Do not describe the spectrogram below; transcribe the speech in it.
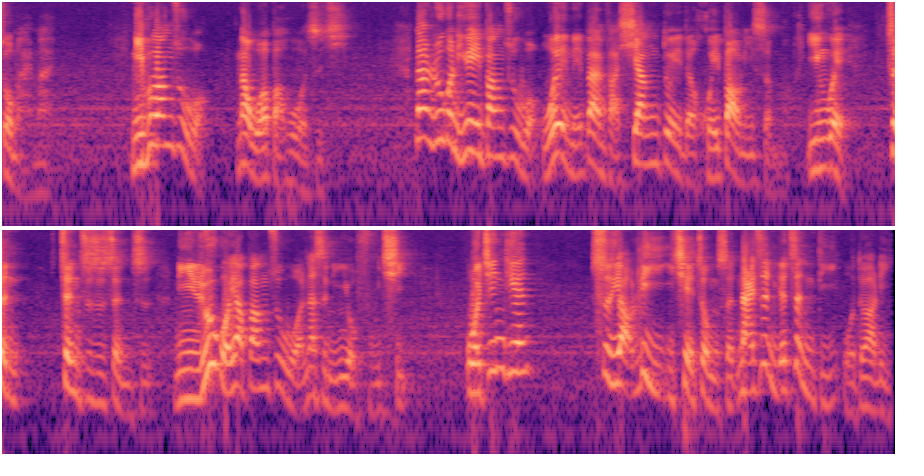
做买卖，你不帮助我，那我要保护我自己。那如果你愿意帮助我，我也没办法相对的回报你什么，因为政政治是政治，你如果要帮助我，那是你有福气。我今天是要利益一切众生，乃至你的政敌，我都要利益。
